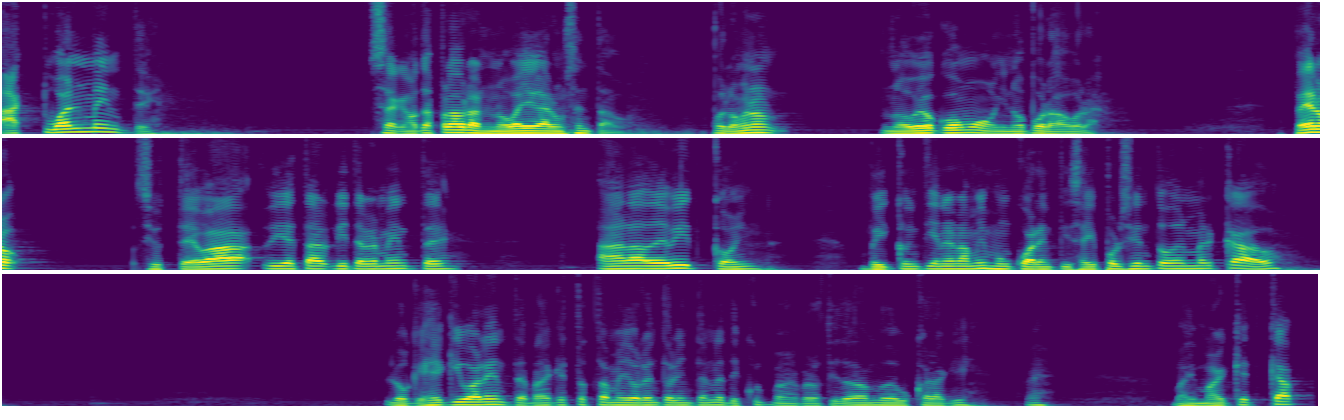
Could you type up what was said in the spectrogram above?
Actualmente, o sea que en otras palabras, no va a llegar a un centavo. Por lo menos no veo cómo y no por ahora. Pero si usted va literalmente a la de Bitcoin, Bitcoin tiene ahora mismo un 46% del mercado lo que es equivalente, para que esto está medio lento en internet, discúlpame, pero estoy tratando de buscar aquí. ¿eh? By market cap.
